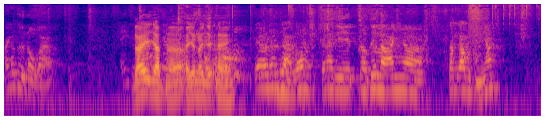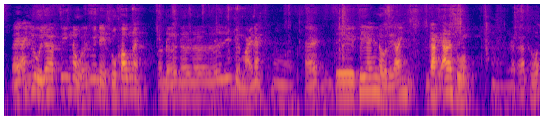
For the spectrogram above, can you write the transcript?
anh có thử nổ cái đây giật nó ở cho nó dễ này. Này đơn giản thôi. Cái này thì đầu tiên là anh à, tăng ga một tí nhá. Đấy anh lùi ra khi nổ thì mình để số không này. Cho đỡ đỡ, đỡ, đỡ di chuyển máy này. Đấy thì khi anh nổ thì anh gạt áp xuống. Gạt áp xuống.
